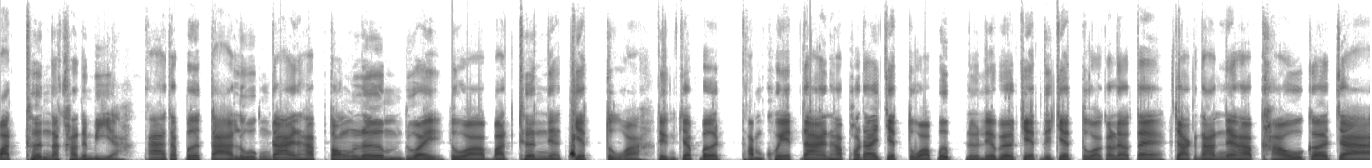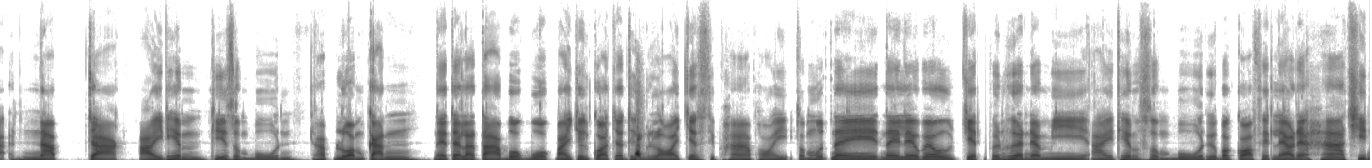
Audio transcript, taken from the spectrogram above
บัตเทิลอะคาเดมีถ้าจะเปิดตาลุงได้นะครับ ต้องเริ่มด้วยตัวบัตเทิลเนี่ยเจ็ดตัว ถึงจะเปิดทำเควสได้นะครับ เพราะได้ 7 ตัวปุ๊บ หรือเลเวล7หรือ 7 ตัวก็แล้วแต่ จากนั้นเนะครับเขาก็จะนับจาก ไอเทมที่สมบูรณ์ครับรวมกันในแต่ละตาบวกบวกไปจนกว่าจะถึง 175 พอยต์สมมุติในในเลเวล 7 เพื่อนๆเนี่ยมีไอเทมสมบูรณ์ คือประกอบเสร็จแล้วเนี่ย 5 ชิ้น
